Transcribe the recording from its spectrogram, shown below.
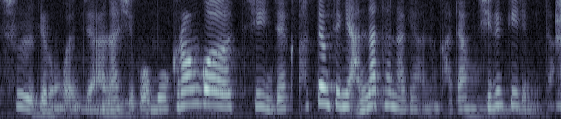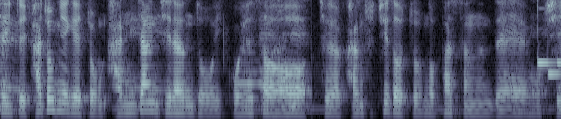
술 이런 거 이제 안 하시고 뭐 그런 것이 이제 합병증이 안 나타나게 하는 가장 지름길입니다. 저희 또 가족 얘기에 좀 간장 질환도 있고 해서 제가 간 수치도 좀 높았었는데 혹시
